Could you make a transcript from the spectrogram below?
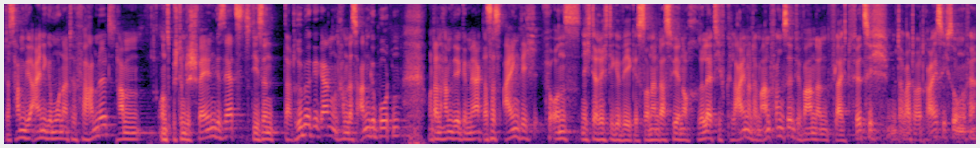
Das haben wir einige Monate verhandelt, haben uns bestimmte Schwellen gesetzt, die sind da drüber gegangen und haben das angeboten. Und dann haben wir gemerkt, dass das eigentlich für uns nicht der richtige Weg ist, sondern dass wir noch relativ klein und am Anfang sind. Wir waren dann vielleicht 40 Mitarbeiter oder 30 so ungefähr.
